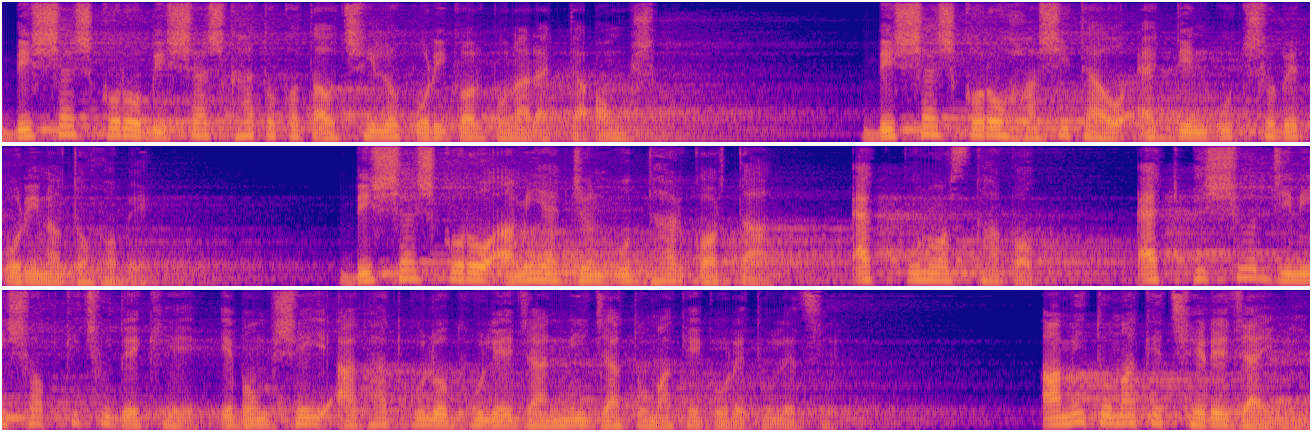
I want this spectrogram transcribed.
বিশ্বাস করো, বিশ্বাসঘাতকতাও ছিল পরিকল্পনার একটা অংশ। বিশ্বাস করো, হাসিটাও একদিন উৎসবে পরিণত হবে। বিশ্বাস করো, আমি একজন উদ্ধারকর্তা, এক পুনর্স্থাপক, এক ঈশ্বর যিনি সবকিছু দেখে এবং সেই আঘাতগুলো ভুলে যাননি যা তোমাকে গড়ে তুলেছে। আমি তোমাকে ছেড়ে যাইনি।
